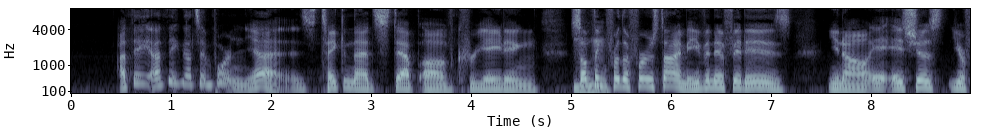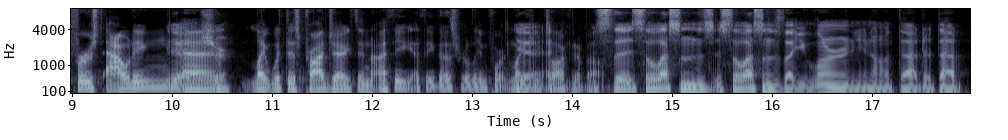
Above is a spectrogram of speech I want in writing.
I think I think that's important. Yeah, it's taking that step of creating something Mm-hmm. for the first time, even if it is, you know, it, it's just your first outing. Yeah, uh, sure. Like with this project, and I think I think that's really important. Like you're talking about. It's the it's the lessons it's the lessons that you learn, you know, at that at that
